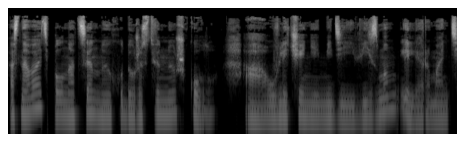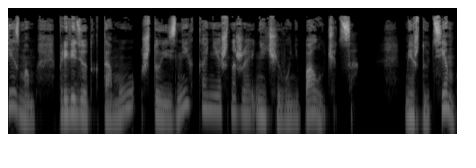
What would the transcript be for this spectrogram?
основать полноценную художественную школу, а увлечение медиевизмом или романтизмом приведет к тому, что из них, конечно же, ничего не получится. Между тем,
